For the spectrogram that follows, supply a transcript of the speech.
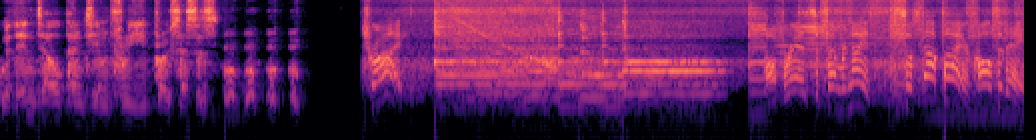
With Intel Pentium 3 processors. Try. Offer ends September 9th, so stop by or call today.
